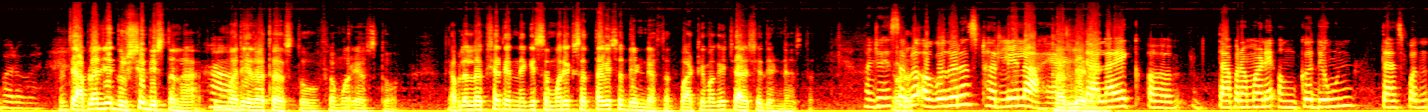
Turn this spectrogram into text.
बरोबर. म्हणजे ते आपल्याला जे दृश्य दिसतं ना. मध्ये रथ असतो समोर हे असतो ते आपल्या लक्षात येत नाही की समोर एक सत्तावीस दिंडे असतात पाठीमागे चारशे दिंडे असतात. म्हणजे हे सगळं अगोदरच ठरलेलं आहे आणि ठरलेलं आहे. त्याला एक अ, त्याप्रमाणे अंक देऊन त्याच पद-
